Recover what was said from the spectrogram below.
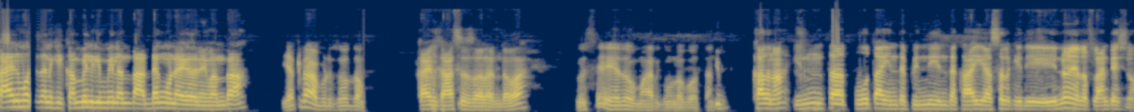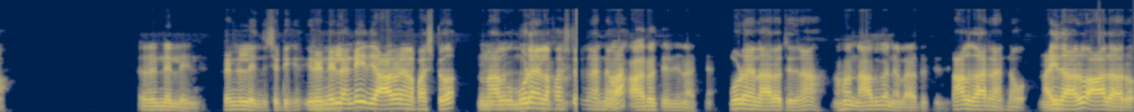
కాయలు మొత్తం దానికి కమ్మిలు గిమ్మిలు అంతా అడ్డంగా ఉన్నాయి కదా నీవంతా? ఎట్లా అప్పుడు చూద్దాం. కాయలు కాసేసారంటావా చూస్తే ఏదో మార్గంలో పోతాను. కాదనా ఇంత పూత ఇంత పిండి ఇంత కాయ అసలుకి ఇది ఎన్నో నెలల ప్లాంటేషన్? రెండు నెలలు అయింది రెండేళ్ళు అయింది చెట్టుకి. ఈ రెండేళ్ళు అంటే ఇది ఆరో నెల ఫస్ట్ నాలుగు మూడో నెల ఫస్ట్ నాటినావా ఆరో తేదీ నాటిన మూడో నెల ఆరో తేదీనా? నాలుగో నెల ఆరో తేదీ. నాలుగు ఆరు నాటినావు. ఐదు ఆరు ఆరు ఆరు.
